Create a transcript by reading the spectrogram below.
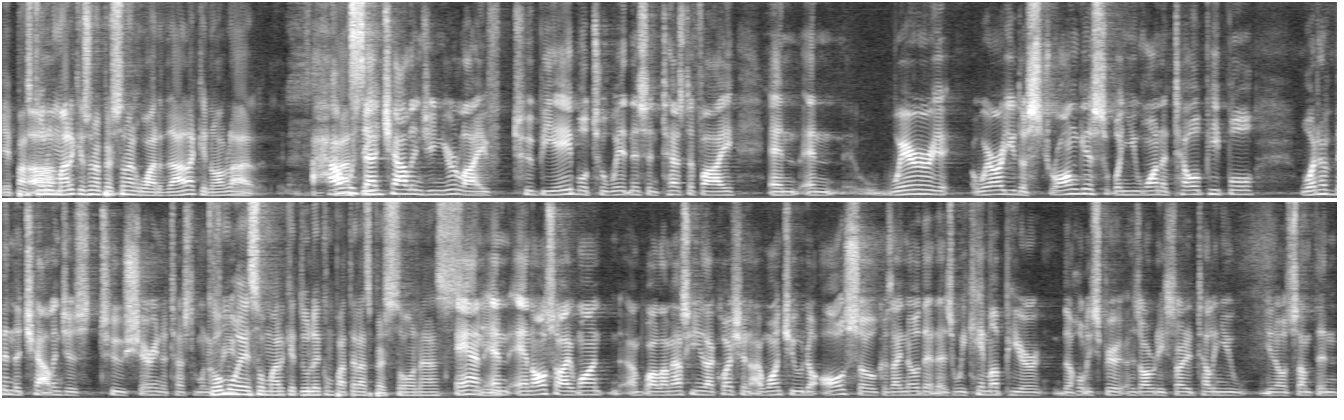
El pastor Um, Omar, que es una persona guardada, que no habla How was that challenge in your life to be able to witness and testify? And and where where are you the strongest when you want to tell people? What have been the challenges to sharing a testimony? ¿Cómo es, Omar, que tú le compartes a las personas? And y- and and also, I want um, while I'm asking you that question, I want you to also because I know that as we came up here, the Holy Spirit has already started telling you, you know, something.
